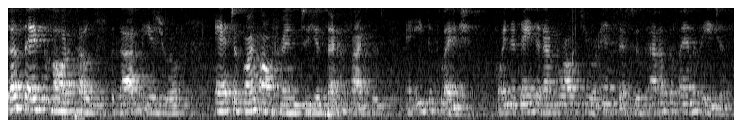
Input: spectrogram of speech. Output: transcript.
Thus says the Lord of hosts, the God of Israel, add your burnt offering to your sacrifices and eat the flesh. For in the day that I brought your ancestors out of the land of Egypt,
